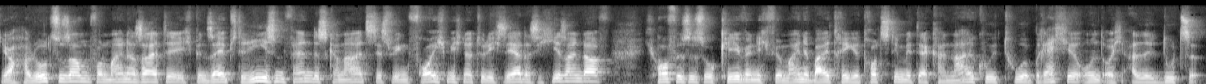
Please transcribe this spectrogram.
Ja, hallo zusammen von meiner Seite. Ich bin selbst Riesenfan des Kanals, deswegen freue ich mich natürlich sehr, dass ich hier sein darf. Ich hoffe, es ist okay, wenn ich für meine Beiträge trotzdem mit der Kanalkultur breche und euch alle duze.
